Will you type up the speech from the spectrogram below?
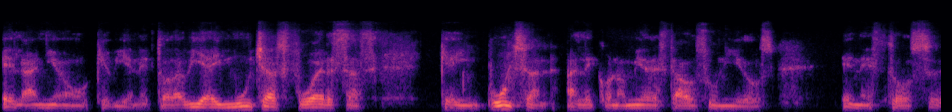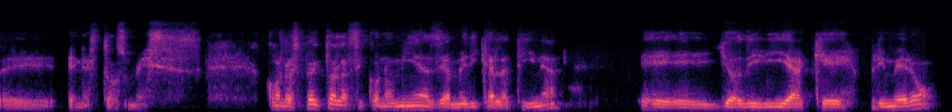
el año que viene. Todavía hay muchas fuerzas que impulsan a la economía de Estados Unidos en estos, eh, en estos meses. Con respecto a las economías de América Latina, eh, yo diría que primero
